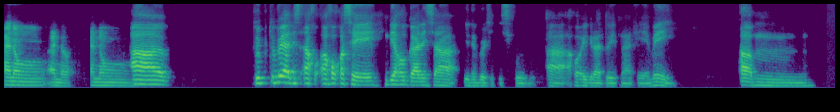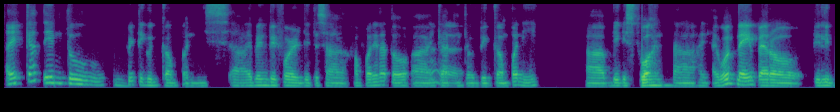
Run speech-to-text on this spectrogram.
Anong ano? Anong Ah, to, to be honest, ako, ako kasi, hindi ako galing sa university school. Ah, ako ay graduate ng AMA. Um, I got into pretty good companies. Ah, even before dito sa company na to, ah, I got Ah. into a big company. uh, biggest one na uh, I won't name pero really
